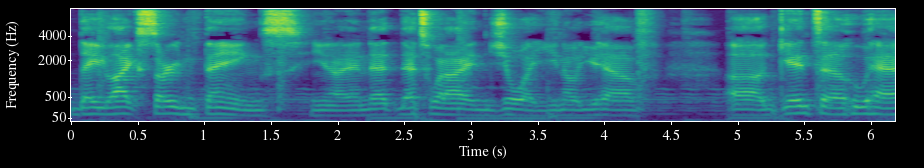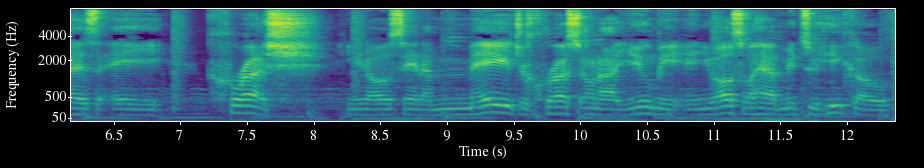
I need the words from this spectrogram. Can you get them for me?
they like certain things, you know, and that that's what I enjoy. You know, you have uh, Genta who has a crush you know I'm saying, a major crush on Ayumi, and you also have Mitsuhiko,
